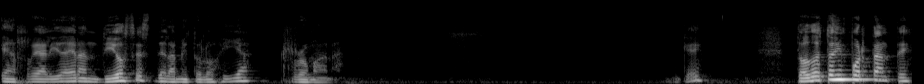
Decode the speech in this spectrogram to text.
en realidad eran dioses de la mitología romana. Todo esto es importante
